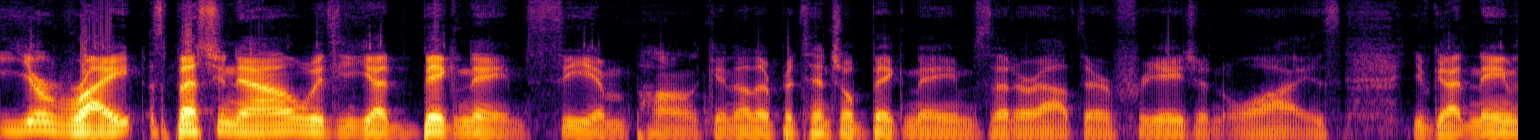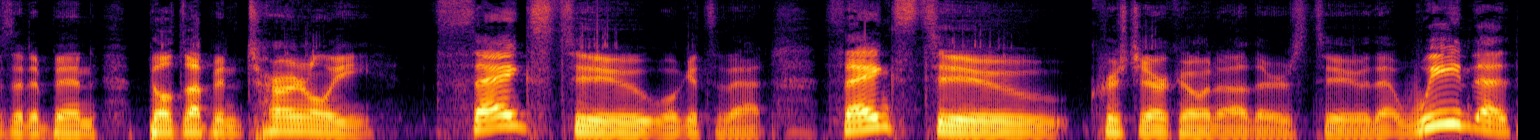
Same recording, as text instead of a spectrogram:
you're right, especially now with you got big names, CM Punk and other potential big names that are out there, free agent wise. You've got names that have been built up internally, thanks to we'll get to that, thanks to Chris Jericho and others too. That we that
